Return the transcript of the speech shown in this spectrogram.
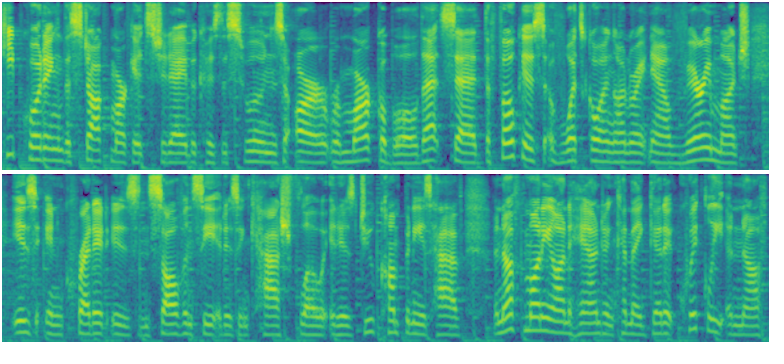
Keep quoting the stock markets today because the swoons are remarkable. That said, the focus of what's going on right now very much is in credit, is in solvency, it is in cash flow. It is do companies have enough money on hand and can they get it quickly enough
